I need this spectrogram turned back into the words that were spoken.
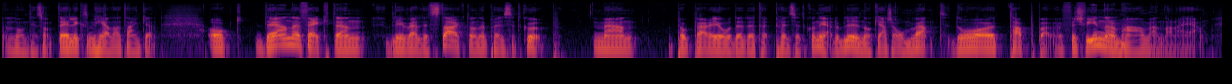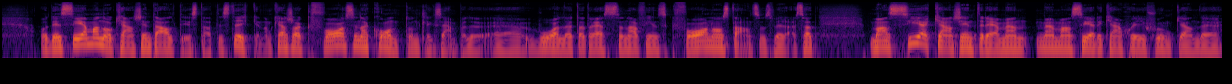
eller någonting sånt. Det är liksom hela tanken. Och den effekten blir väldigt stark då när priset går upp. Men på perioder där priset går ner, då blir det nog kanske omvänt. Då tappar, försvinner de här användarna igen. Och det ser man nog kanske inte alltid i statistiken. De kanske har kvar sina konton till exempel. Eh, Wallet-adresserna finns kvar någonstans och så vidare. Så att man ser kanske inte det, men, men man ser det kanske i sjunkande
